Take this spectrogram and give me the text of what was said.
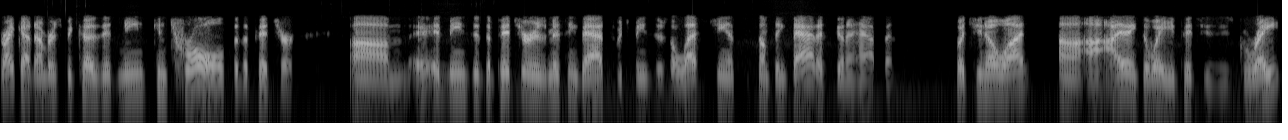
strikeout numbers because it means control for the pitcher. Um, it means that the pitcher is missing bats, which means there's a less chance something bad is going to happen. But you know what? Uh, I think the way he pitches is great.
